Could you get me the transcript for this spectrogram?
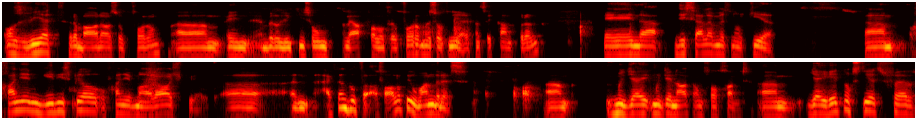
Ons weet Rabada is op vorm. Um en ek bedoel jy kies hom in elk geval of hy op vorm is of nie, hy gaan sy kant bring. En uh dieselfde met Norkie Ehm um, gaan jy in Gidi speel of gaan jy Maharaj speel? Uh en ek dink vir veral op die Wanderers. Ehm um, moet jy moet jy na hom vol gaan. Ehm um, jy het nog steeds vir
